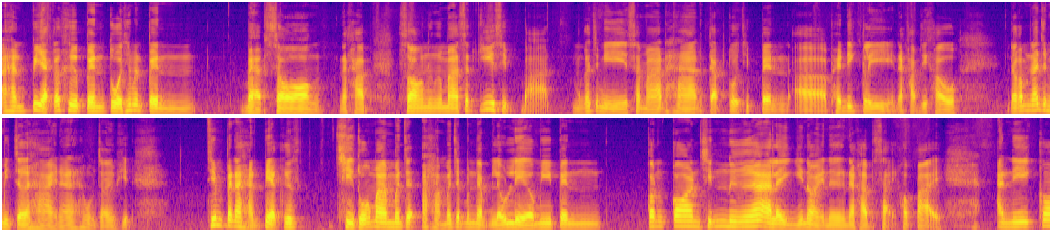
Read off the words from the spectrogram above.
อาหารเปียกก็คือเป็นตัวที่มันเป็นแบบซองนะครับ ซองหนึ่งประมาณสัก 20 บาท มันก็จะมี SmartHeart กับตัวที่เป็นเอ่อ Pedigree นะครับที่เขาแล้วก็น่าจะมีเจอไฮนะถ้าผมจำไม่ผิด ที่มันเป็นอาหารเปียกคือฉีดตัวมามันจะอาหารมันจะเป็นแบบเหลวๆมีเป็นก้อนๆชิ้นเนื้ออะไรอย่างนี้หน่อยนึงนะครับ ใส่เข้าไป อันนี้ก็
